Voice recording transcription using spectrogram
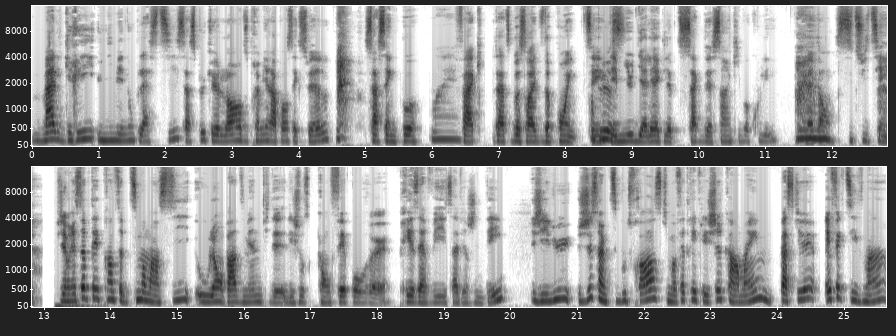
malgré une hyménoplastie, ça se peut que lors du premier rapport sexuel, ça saigne pas. Ouais. Fait que that's besides the point. T'es mieux d'y aller avec le petit sac de sang qui va couler. Mettons, si tu y tiens. J'aimerais ça peut-être prendre ce petit moment-ci où là on parle d'hymen puis de, des choses qu'on fait pour euh, préserver sa virginité. J'ai lu juste un petit bout de phrase qui m'a fait réfléchir quand même parce que effectivement,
